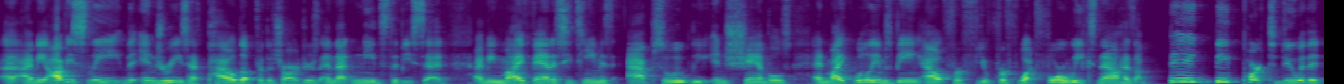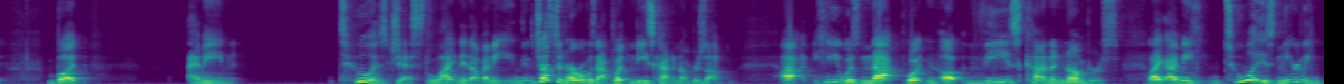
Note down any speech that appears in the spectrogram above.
I mean, obviously, the injuries have piled up for the Chargers, and that needs to be said. I mean, my fantasy team is absolutely in shambles, and Mike Williams being out for for what four weeks now has a big, big part to do with it. But I mean, Tua's just lighting it up. I mean, Justin Herbert was not putting these kind of numbers up. Uh, he was not putting up these kind of numbers like, I mean, Tua is nearly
